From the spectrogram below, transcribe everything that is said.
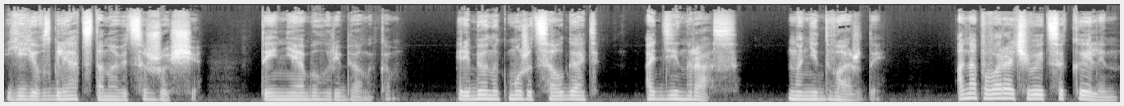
Ее взгляд становится жестче. Ты не был ребенком. Ребенок может солгать один раз — но не дважды. Она поворачивается к Эллен.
